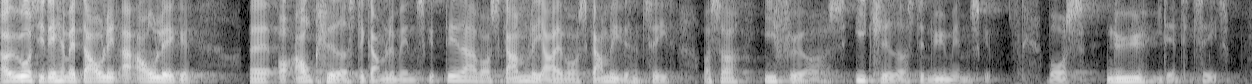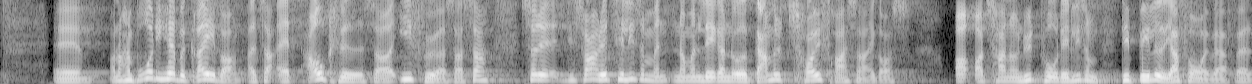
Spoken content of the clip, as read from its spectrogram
at øve os i det her med dagligt at aflægge øh, og afklæde os det gamle menneske. Det der er vores gamle jeg, vores gamle identitet, og så iføre os, iklæde os det nye menneske, vores nye identitet. Øh, og når han bruger de her begreber, altså at afklæde sig og iføre sig, så, så det, det svarer lidt til, ligesom man, når man lægger noget gammelt tøj fra sig, ikke også? Og, og tager noget nyt på. Det er ligesom det billede, jeg får i hvert fald.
